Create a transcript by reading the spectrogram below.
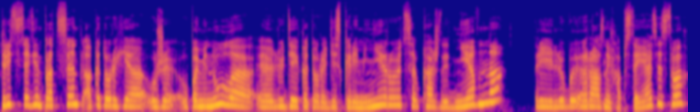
31%, о которых я уже упомянула, э, людей, которые дискриминируются каждодневно при любых разных обстоятельствах,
